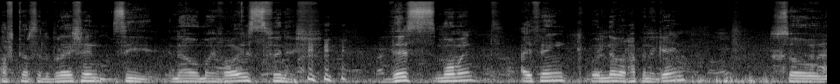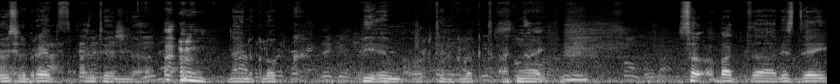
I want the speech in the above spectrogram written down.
After celebration, see now my voice finished. this moment, I think, will never happen again. So we celebrate until uh, 9 o'clock p.m. or 10 o'clock at night. Mm-hmm. So, but uh, this day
